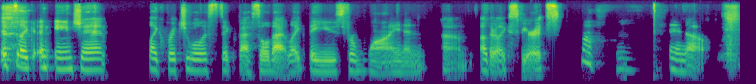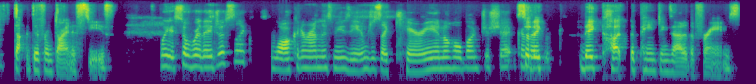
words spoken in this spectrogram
it's like an ancient, like ritualistic vessel that like they use for wine and um, other like spirits Huh. in uh, di- different dynasties. Wait, so were they just like walking around this museum, just like carrying a whole bunch of shit? So I- they they cut the paintings out of the frames.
